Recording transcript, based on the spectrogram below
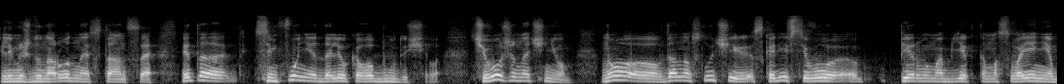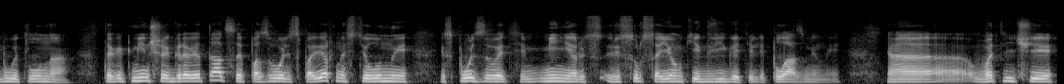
или Международная станция, это симфония далекого будущего. Чего же начнем? Но э, в данном случае, скорее всего, первым объектом освоения будет Луна так как меньшая гравитация позволит с поверхности Луны использовать менее ресурсоемкие двигатели плазменные. Э, в отличие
